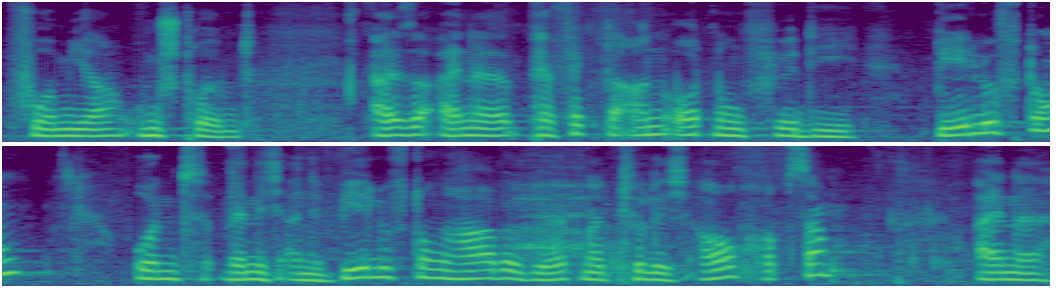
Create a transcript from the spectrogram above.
vor mir umströmt. Also eine perfekte Anordnung für die B-Lüftung. Und wenn ich eine B-Lüftung habe, gehört natürlich auch hoppsa, eine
